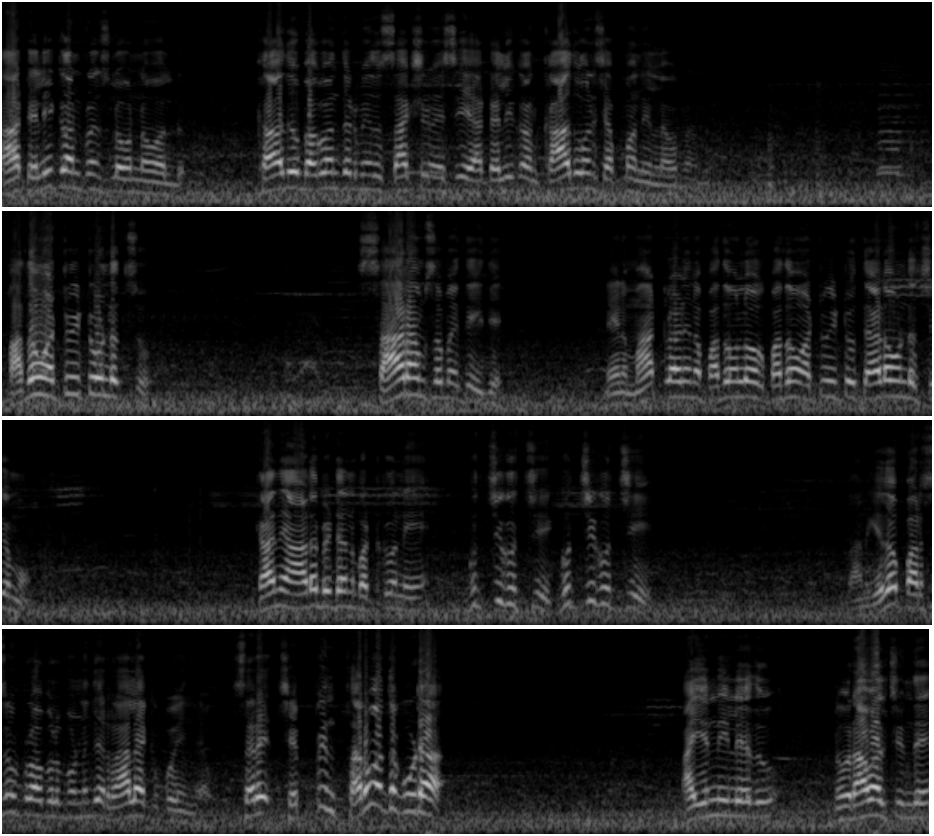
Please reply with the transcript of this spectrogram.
ఆ టెలికాన్ఫరెన్స్లో ఉన్న వాళ్ళు కాదు భగవంతుడి మీద సాక్ష్యం వేసి ఆ టెలికాన్ కాదు అని చెప్పమని నేను ఎవరు పదం అటు ఇటు ఉండొచ్చు. సారాంశం అయితే ఇదే. నేను మాట్లాడిన పదంలో ఒక పదం అటు ఇటు తేడా ఉండొచ్చేమో. కానీ ఆడబిడ్డను పట్టుకొని గుచ్చి గుచ్చి గుచ్చి గుచ్చి దానికి ఏదో పర్సనల్ ప్రాబ్లం ఉన్నది రాలేకపోయింది. సరే చెప్పిన తర్వాత కూడా అవన్నీ లేదు. నువ్వు రావాల్సిందే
